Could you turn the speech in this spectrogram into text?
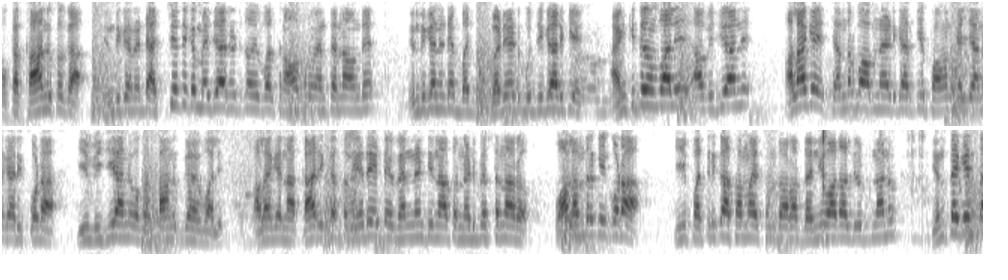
ఒక కానుకగా. ఎందుకనంటే అత్యధిక మెజారిటీతో ఇవ్వాల్సిన అవసరం ఎంతైనా ఉంది. ఎందుకనంటే బడేటి బుజ్జి గారికి అంకితం ఇవ్వాలి ఆ విజయాన్ని. అలాగే చంద్రబాబు నాయుడు గారికి పవన్ కళ్యాణ్ గారికి కూడా ఈ విజయాన్ని ఒక కానుకగా ఇవ్వాలి. అలాగే నా కార్యకర్తలు ఏదైతే వెన్నంటి నాతో నడిపిస్తున్నారో వాళ్ళందరికీ కూడా ఈ పత్రికా సమావేశం ద్వారా ధన్యవాదాలు తెలుపుతున్నాను. ఇంతకింత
